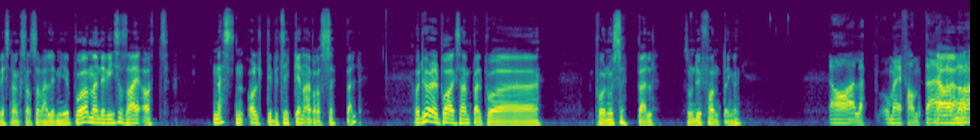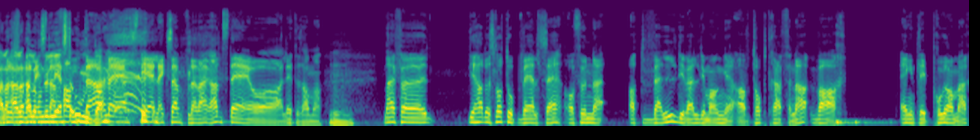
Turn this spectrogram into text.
visstnok satser veldig mye på. Men det viser seg at nesten alt i butikken er bare søppel. Og du hadde et bra eksempel på, på noe søppel som du fant en gang. Ja, eller om jeg fant det. Ja, ja, noen eller- eller- eller om du leste om det. Med stjeleksempelet deres. Det er jo litt det samme. Nei, for de hadde slått opp VLC og funnet at veldig, veldig mange av topptreffene var egentlig programmer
